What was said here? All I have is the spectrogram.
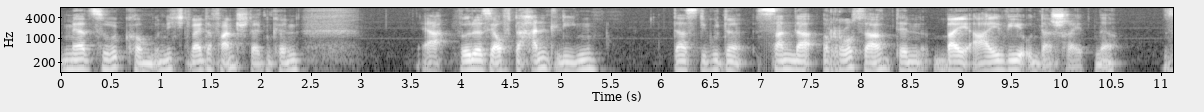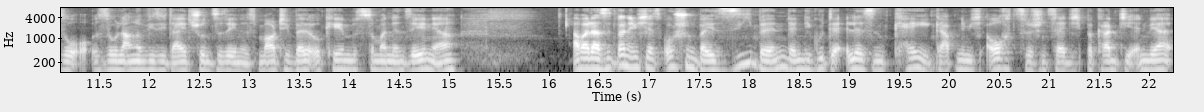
mehr zurückkommen und nicht weiter veranstalten können, ja, würde es ja auf der Hand liegen, dass die gute Sanda Rosa denn bei AEW unterschreibt, ne? So, so lange, wie sie da jetzt schon zu sehen ist. Marty Bell, okay, müsste man denn sehen, ja. Aber da sind wir nämlich jetzt auch schon bei sieben, denn die gute Alison Kay gab nämlich auch zwischenzeitlich bekannt, die NWA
